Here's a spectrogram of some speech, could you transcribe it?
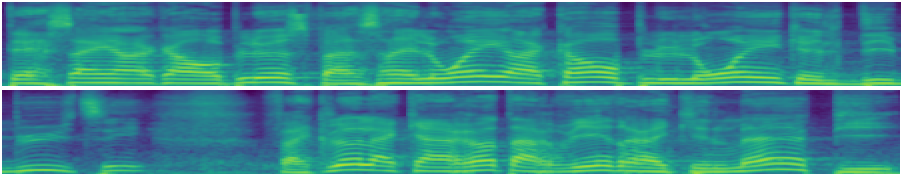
t'essayes encore plus, puis elle s'en loin encore plus loin que le début, tu sais. Fait que là, la carotte, elle revient tranquillement, puis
